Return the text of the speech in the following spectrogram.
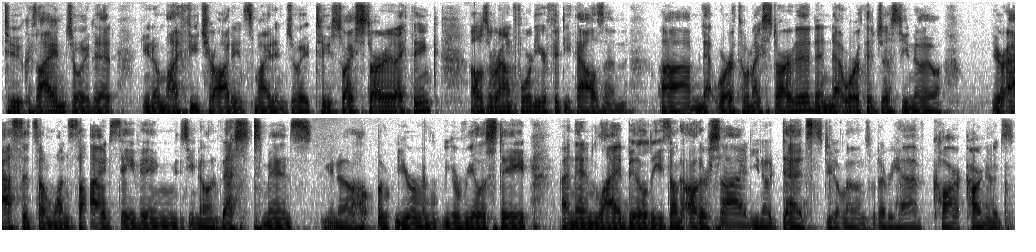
too because I enjoyed it. You know, my future audience might enjoy it too. So I started. I think I was around forty or fifty thousand um, net worth when I started, and net worth is just you know your assets on one side, savings, you know, investments, you know, your your real estate, and then liabilities on the other side, you know, debts, student loans, whatever you have, car car notes.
